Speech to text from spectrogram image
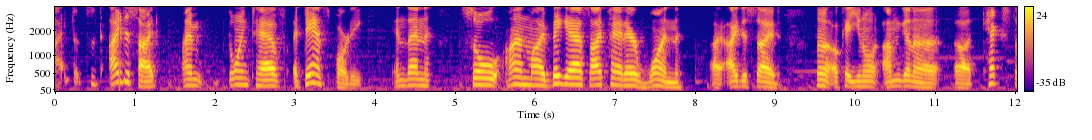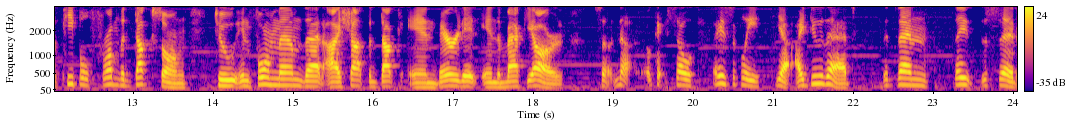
I, I decide I'm going to have a dance party. And then, so on my big ass iPad Air 1, I, I decide, uh, okay, you know what, I'm gonna uh, text the people from the duck song to inform them that I shot the duck and buried it in the backyard. So, no, okay, so basically, yeah, I do that, but then they said,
